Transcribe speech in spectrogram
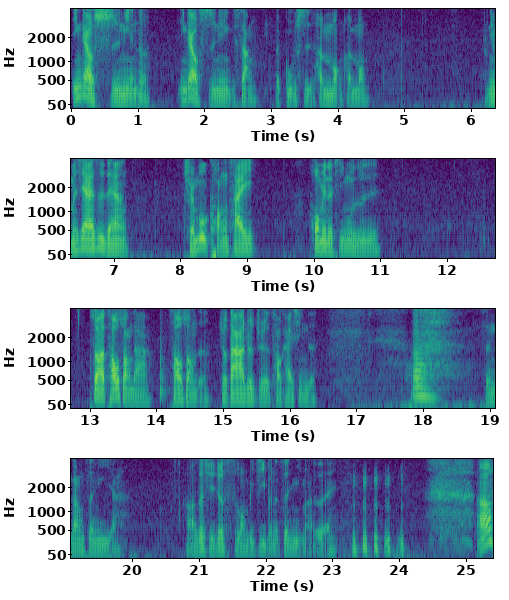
应该有十年了，应该有十年以上的故事，很猛很猛。你们现在是怎样？全部狂猜后面的题目是不是？算啊，超爽的啊，超爽的，就大家就觉得超开心的。啊，伸张正义啊！好，这其实就是死亡笔记本的正义嘛，对不对？好，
